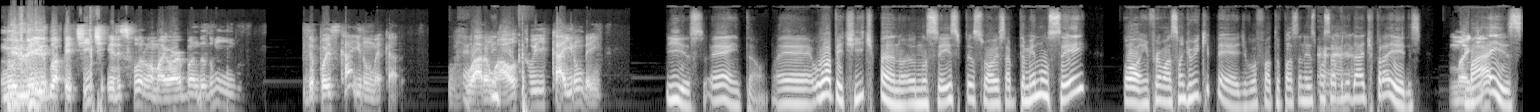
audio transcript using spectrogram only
No meio do apetite, eles foram a maior banda do mundo. Depois caíram, né, cara? Voaram É. alto e caíram bem. Isso, é, então. É, o apetite, mano, eu não sei se o pessoal sabe, também não sei. Ó, informação de Wikipedia, vou tô passando a responsabilidade pra eles. Mande. Mas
